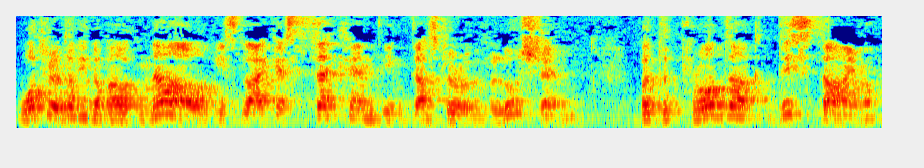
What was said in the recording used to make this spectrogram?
What we're talking about now is like a second industrial revolution but the product this time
